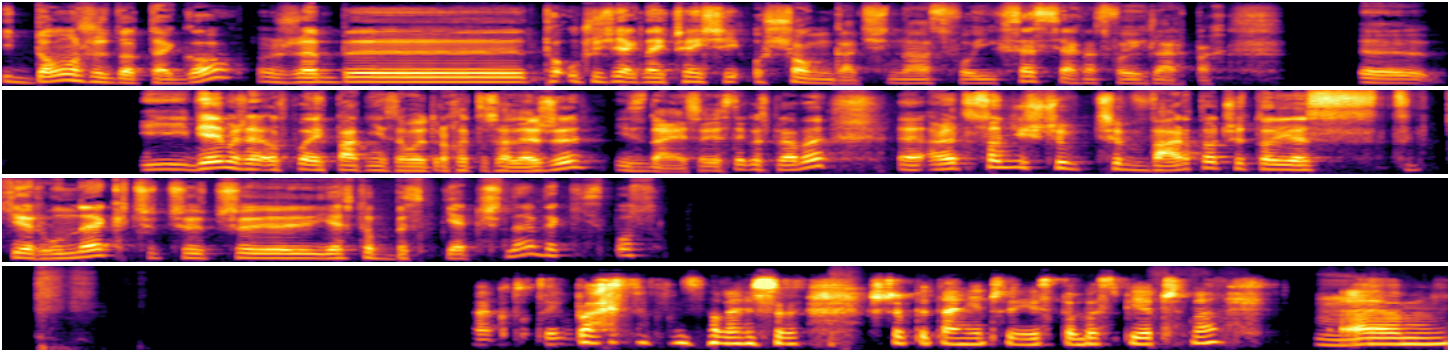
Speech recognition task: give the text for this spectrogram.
i dąży do tego, żeby to uczucie jak najczęściej osiągać na swoich sesjach, na swoich larpach. Y, I wiem, że odpowiedź padnie sobie trochę to zależy i zdaję sobie z tego sprawę, y, ale co sądzisz, czy, czy warto, czy to jest kierunek, czy, czy, czy jest to bezpieczne w jakiś sposób? Tak, tutaj bardzo zależy. Jeszcze pytanie, czy jest to bezpieczne. Um,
